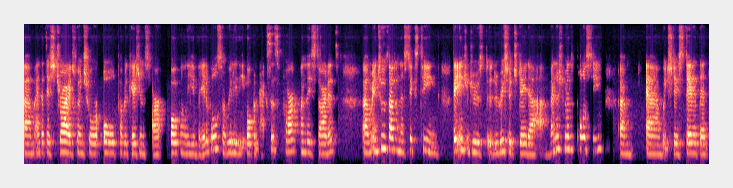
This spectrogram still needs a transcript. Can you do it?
um, and that they strive to ensure all publications are openly available. So really the open access part when they started. Um, in 2016, they introduced the research data management policy, um, uh, which they stated that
